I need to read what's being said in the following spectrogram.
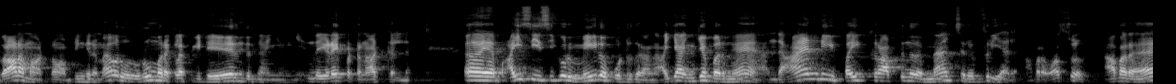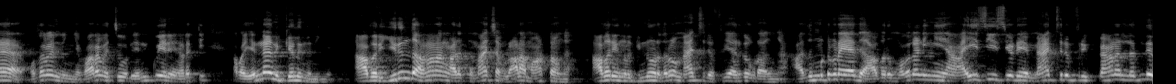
விளாட மாட்டோம் அப்படிங்கிற மாதிரி ஒரு ரூமரை கிளப்பிக்கிட்டே இருந்திருக்காங்க இவங்க. இந்த இடைப்பட்ட நாட்கள்ல. ஐசிசிக்கு ஒரு மெயில போட்டிருக்காங்க ஐயா இங்க பாருங்க. அந்த ஆண்டி பைக்ராஃப்ட்ங்கிற மேட்ச் ரெஃப்ரி யாரு? அவரை வசூல் அவரை முதல்ல நீங்க வர வச்சு ஒரு என்கொயரி நடத்தி அவர் என்னன்னு கேளுங்க நீங்க. அவர் இருந்தாலும் நாங்க அடுத்த மேட்ச் விளாட மாட்டோங்க. அவர் எங்களுக்கு இன்னொரு தடவை மேட்ச் ரெஃப்ரியா இருக்கக்கூடாதுங்க அது மட்டும் கிடையாது. அவர் முதல்ல நீங்க ஐசிசியுடைய மேட்ச் ரெஃப்ரி பேனல்ல இருந்து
